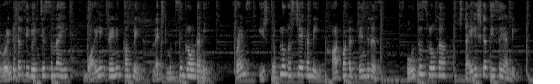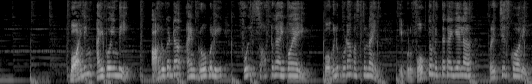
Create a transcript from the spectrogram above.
రెండు కలిసి వెయిట్ చేస్తున్నాయి. Boiling training complete next mixing ground అని. ఫ్రెండ్స్ ఈ స్టెప్లో రష్ చేయకండి. హాట్ వాటర్ డేంజరస్ స్పూన్తో స్లోగా స్టైలిష్గా తీసేయండి. బాయిలింగ్ అయిపోయింది. ఆలుగడ్డ అండ్ బ్రోకొలి ఫుల్ సాఫ్ట్గా అయిపోయాయి. పొగలు కూడా వస్తున్నాయి. ఇప్పుడు ఫోక్తో మెత్తగా అయ్యేలా ప్రెస్ చేసుకోవాలి.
